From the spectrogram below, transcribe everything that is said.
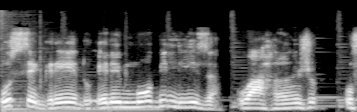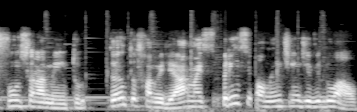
O segredo, ele mobiliza o arranjo, o funcionamento tanto familiar, mas principalmente individual.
